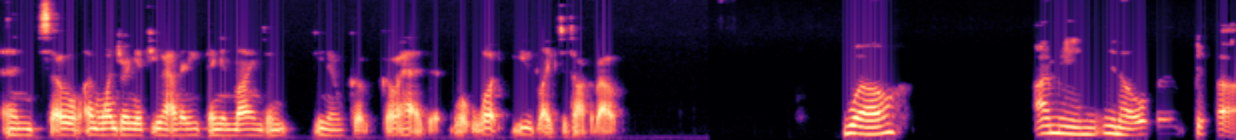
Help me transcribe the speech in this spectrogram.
and so I'm wondering if you have anything in mind and, you know, go, go ahead, what, what you'd like to talk about. Well, I mean, you know, uh,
